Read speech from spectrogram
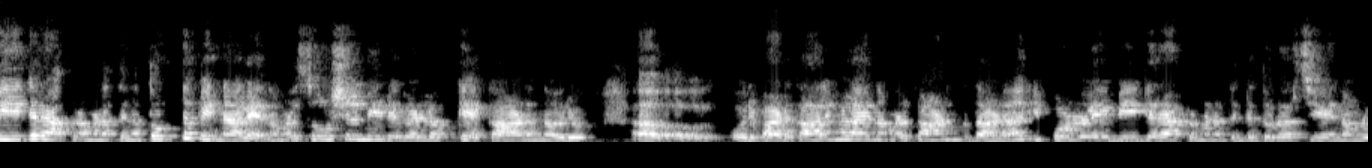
ഭീകരാക്രമണത്തിന് തൊട്ട് പിന്നാലെ നമ്മൾ സോഷ്യൽ മീഡിയകളിലൊക്കെ കാണുന്ന ഒരു ഒരുപാട് കാലങ്ങളായി നമ്മൾ കാണുന്നതാണ്. ഇപ്പോഴുള്ള ഈ ഭീകരാക്രമണത്തിന്റെ തുടർച്ചയായി നമ്മൾ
